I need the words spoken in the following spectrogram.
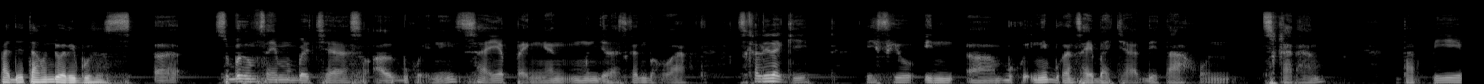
Pada tahun 2000 uh, sebelum saya membaca soal buku ini, saya pengen menjelaskan bahwa sekali lagi review in uh, buku ini bukan saya baca di tahun sekarang, tapi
